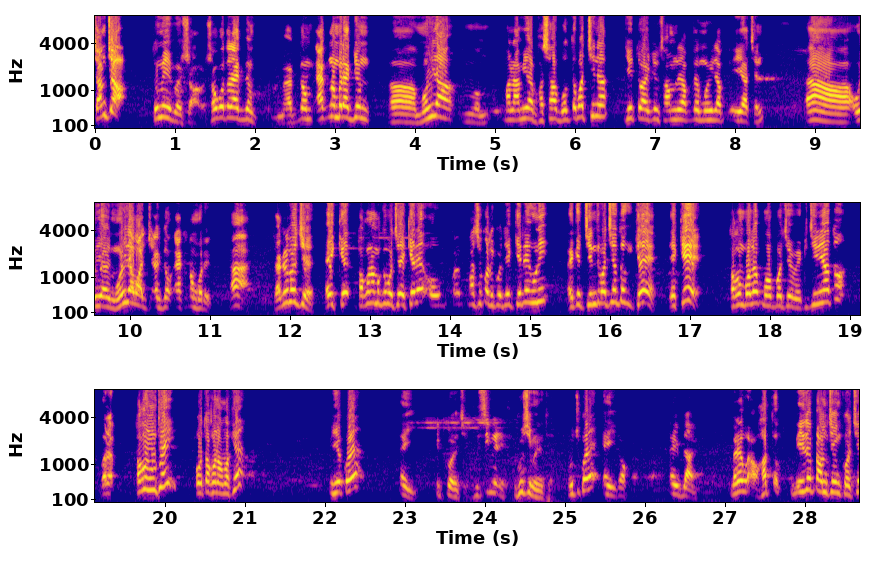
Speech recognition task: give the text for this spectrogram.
চামচা? তুমি সৌগতারা একদম একদম এক নম্বর একজন মহিলা মানে আমি আর ভাষা বলতে পারছি না যেহেতু একজন সামনে আপনার মহিলা ইয়ে আছেন। ওই মহিলা একদম এক নম্বরে। হ্যাঁ চাকরি বলছে এই কে তখন আমাকে বলছে "এ কে রে? ও পাশে কলি করছে "এ কে রে উনি? একে চিনতে পারছি না তো? কে? এ কে? তখন বলে বলছে একে চিনি না তো? বলে তখন উঠেই ও তখন আমাকে ইয়ে করে এই হিট করেছে। ঘুষি মেরে ঘুষি মেরেছে। ঘুষি করে এই রক্ত এই ব্লাড মানে হাত নিজে পাঞ্চিং করছে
